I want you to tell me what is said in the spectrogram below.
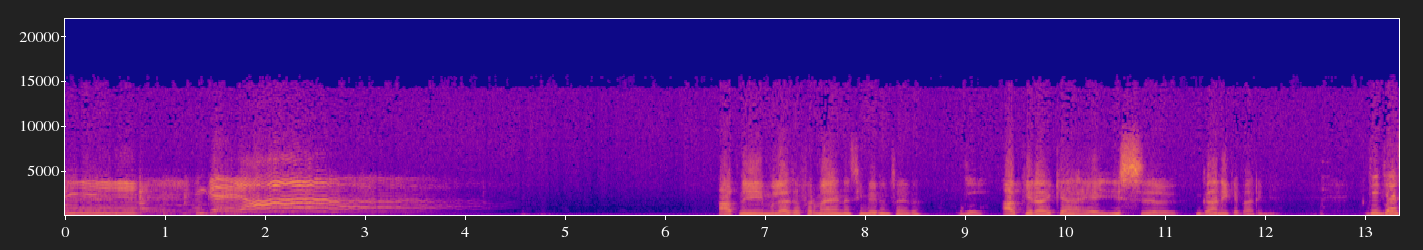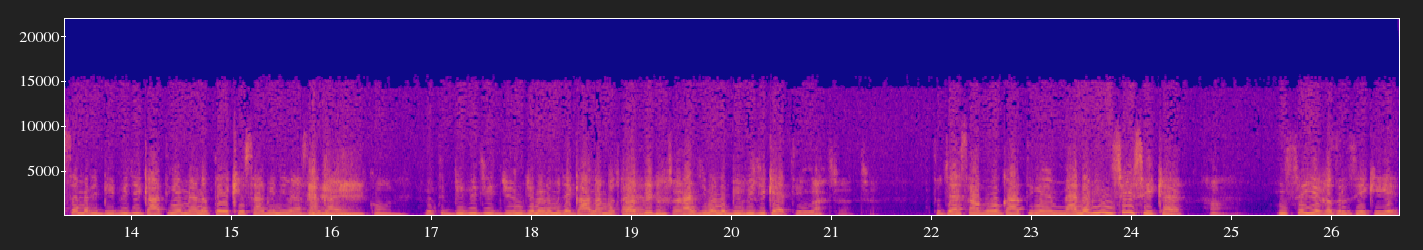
ہی گیا۔ آپ نے ملاحظہ فرمایا نسیم بیگم صاحبہ؟ جی۔ آپ کی رائے کیا ہے اس گانے کے بارے میں؟ جی جیسا میری بیوی جی گاتی ہیں میں نے تو ایک حصہ بھی نہیں ویسا گایا۔ جی بیوی جی جن- جنہوں نے مجھے گانا بتایا۔ ہاں جی میں نے بیوی جی کہتی ہوں۔ اچھا اچھا۔ تو جیسا وہ گاتی ہیں میں نے بھی ان سے ہی سیکھا ہے۔ ہاں۔ ان سے یہ غزل سیکھی ہے۔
